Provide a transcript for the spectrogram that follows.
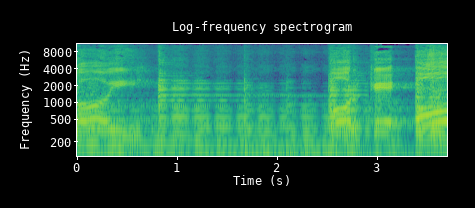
Soy porque hoy.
